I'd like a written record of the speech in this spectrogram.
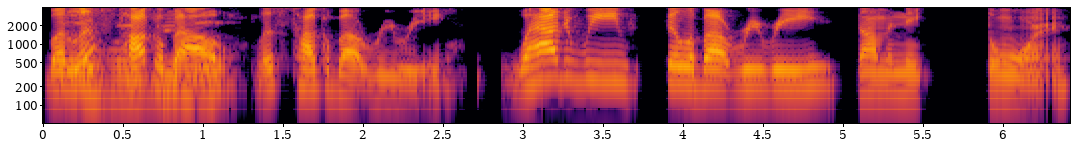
But Oh let's my talk about goodness. let's talk about Riri. How do we feel about Riri Dominique Thorne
